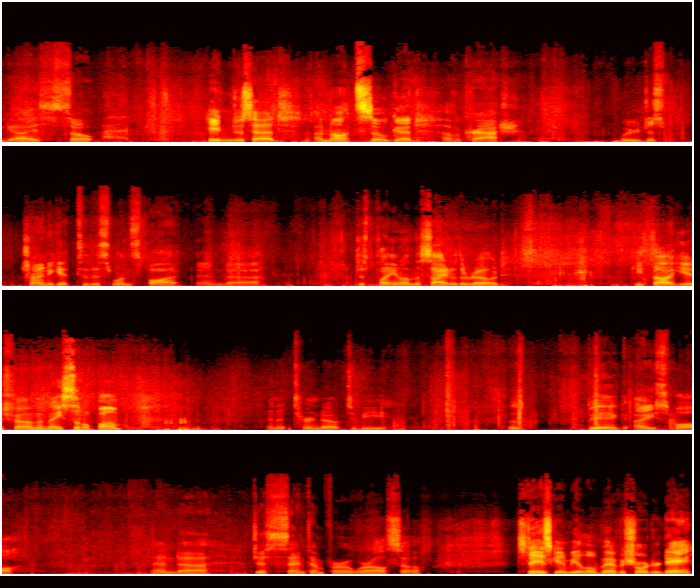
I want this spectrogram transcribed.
guys, so Hayden just had a not so good of a crash. We were just trying to get to this one spot and uh, just playing on the side of the road. He thought he had found a nice little bump and it turned out to be this big ice ball and uh, just sent him for a whirl. So today's gonna be a little bit of a shorter day.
